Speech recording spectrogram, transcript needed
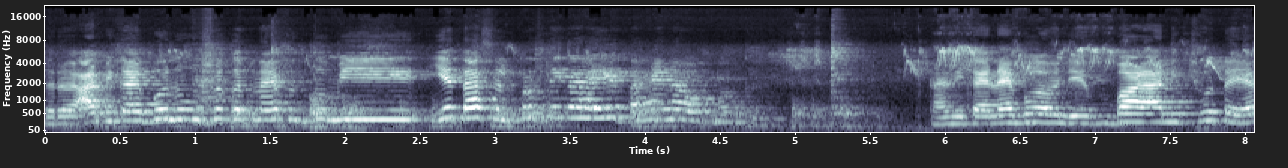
तर आम्ही काय बनवू शकत नाही पण तुम्ही येत असेल प्रत्येकाला येत आहे ना हो मग. आम्ही काय नाही ब म्हणजे बाळ आणि छोटं या.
